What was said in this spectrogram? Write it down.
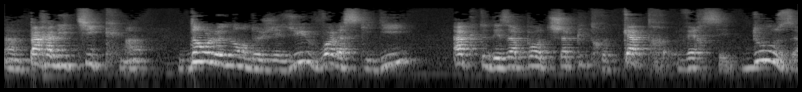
un paralytique hein, dans le nom de Jésus. Voilà ce qu'il dit. Actes des apôtres chapitre 4 verset 12.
